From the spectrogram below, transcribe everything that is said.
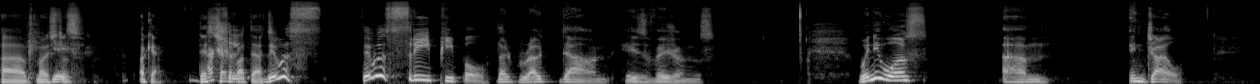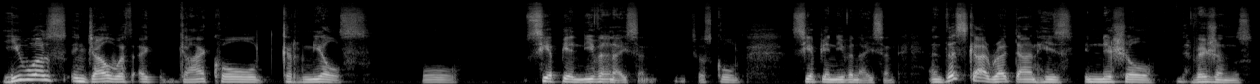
uh, most yes. of. Okay, let's Actually, chat about that. There was there were three people that wrote down his visions when he was um, in jail. He was in jail with a guy called Corneels or C.P. Nieuwenhuisen. It was called C.P. Nieuwenhuisen. And this guy wrote down his initial visions.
